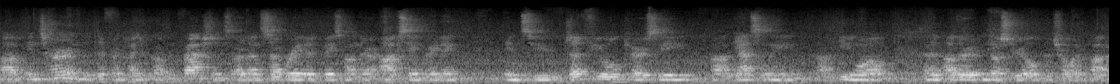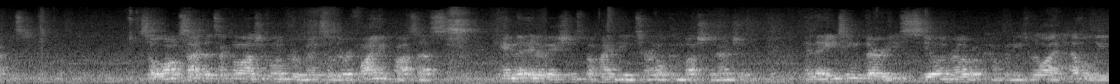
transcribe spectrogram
Um, in turn, the different hydrocarbon fractions are then separated based on their octane rating into jet fuel, kerosene, uh, gasoline, uh, heating oil, and then other industrial petroleum products. So alongside the technological improvements of the refining process came the innovations behind the internal combustion engine. In the 1830s, steel and railroad companies relied heavily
